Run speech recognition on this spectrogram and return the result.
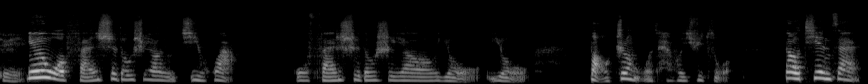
对，因为我凡事都是要有计划，我凡事都是要有有保证，我才会去做。到现在，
